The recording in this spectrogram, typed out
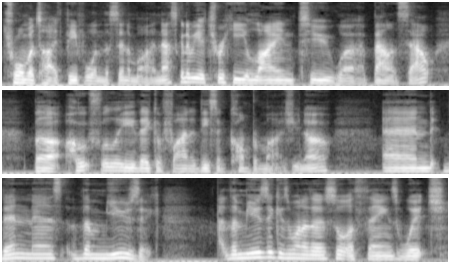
traumatize people in the cinema, and that's going to be a tricky line to uh, balance out but hopefully they can find a decent compromise, you know? And then there's the music. The music is one of those sort of things which,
